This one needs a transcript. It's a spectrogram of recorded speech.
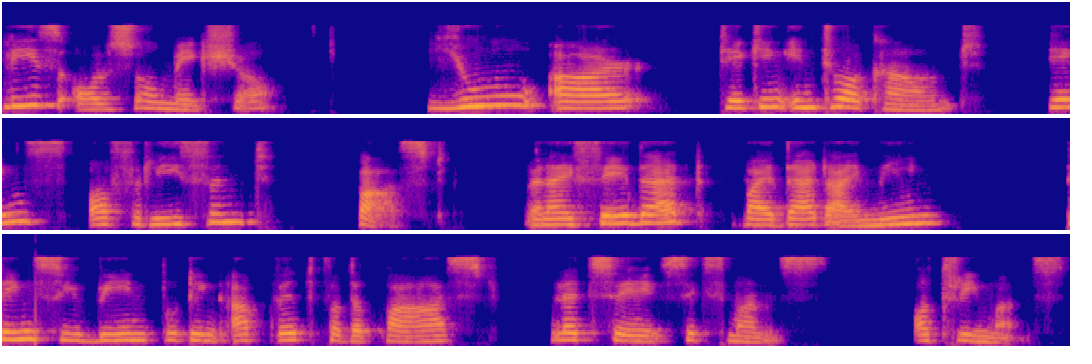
please also make sure you are taking into account things of recent past. When I say that, by that I mean things you've been putting up with for the past, let's say six months or three months.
